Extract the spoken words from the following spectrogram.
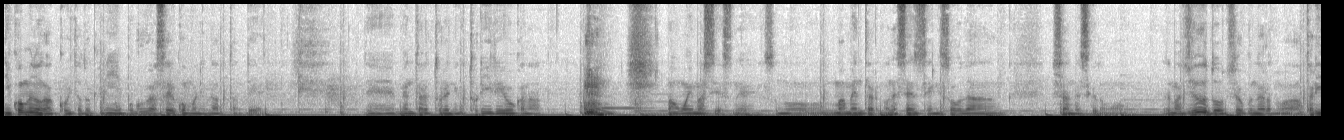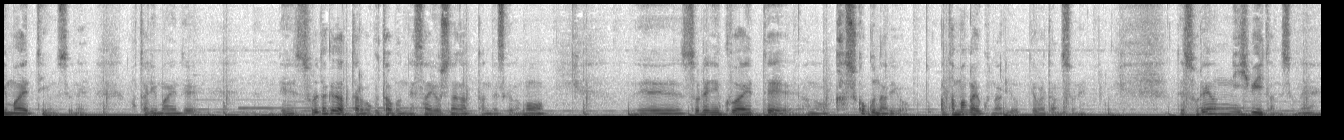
2個目の学校行った時に僕が正顧問になったんででメンタルトレーニング取り入れようかな。ま思いましてですね。その、まあ、メンタルのね先生に相談したんですけども。で、まあ、柔道強くなるのは当たり前っていうんですよね。当たり前で。でそれだけだったら僕多分ね採用しなかったんですけども。でそれに加えてあの賢くなるよ頭が良くなるよって言われたんですよね。でそれに響いたんですよね。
